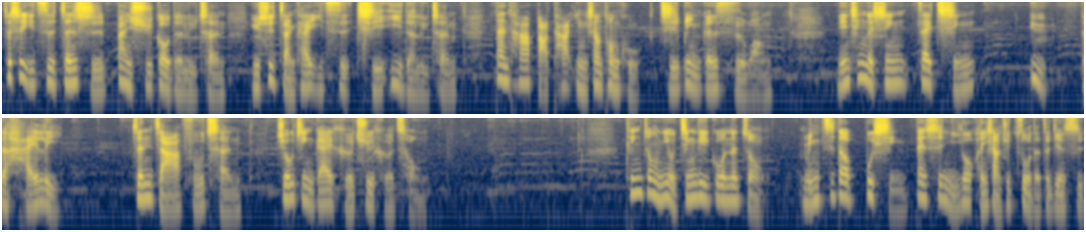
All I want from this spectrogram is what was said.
这是一次真实半虚构的旅程。于是展开一次奇异的旅程，但他把他引向痛苦、疾病跟死亡。年轻的心在情欲的海里挣扎浮沉，究竟该何去何从？听众，你有经历过那种明知道不行，但是你又很想去做的这件事？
